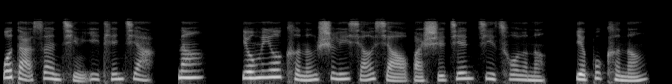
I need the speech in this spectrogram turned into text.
我打算请一天假。那有没有可能是李小小把时间记错了呢？也不可能，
